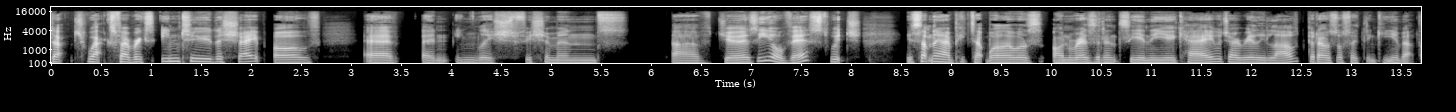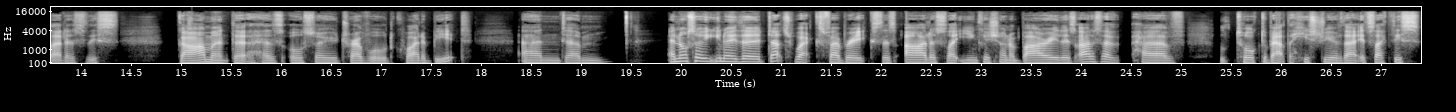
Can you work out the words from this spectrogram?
Dutch wax fabrics into the shape of uh, an English fisherman's uh, jersey or vest, which is something I picked up while I was on residency in the UK, which I really loved. But I was also thinking about that as this garment that has also traveled quite a bit. And um, and also, you know, the Dutch wax fabrics, there's artists like Yinka Shonibare, there's artists that have talked about the history of that. It's like this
